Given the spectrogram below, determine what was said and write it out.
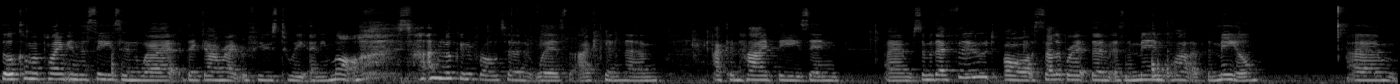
there'll come a point in the season where they downright refuse to eat anymore. so I'm looking for alternate ways that I can um, I can hide these in um, some of their food or celebrate them as a main part of the meal um,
